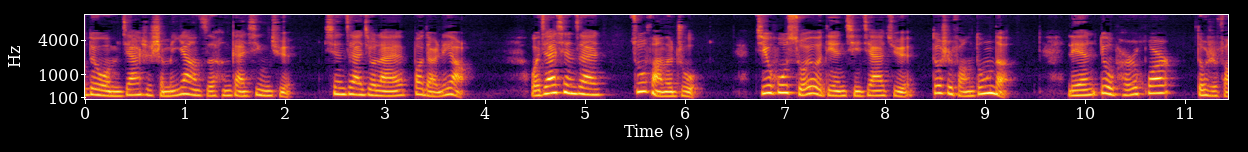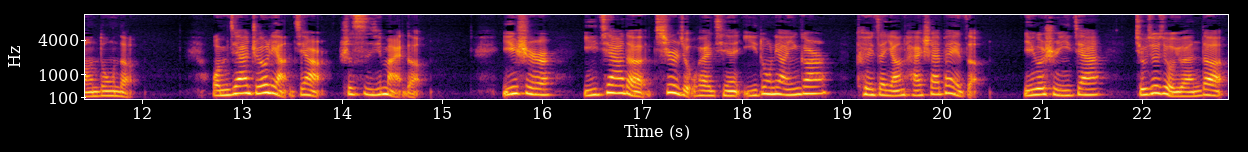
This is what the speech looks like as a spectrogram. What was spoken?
对我们家是什么样子很感兴趣，现在就来爆点料。我家现在租房子住，几乎所有电器家具都是房东的，连六盆花都是房东的。我们家只有两件是自己买的，一是宜家的七十九块钱移动晾衣杆，可以在阳台晒被子；一个是宜家九九九元的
